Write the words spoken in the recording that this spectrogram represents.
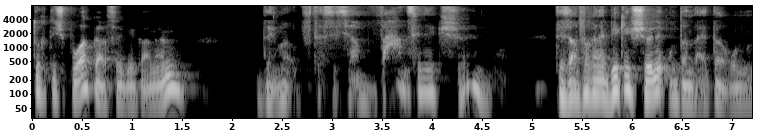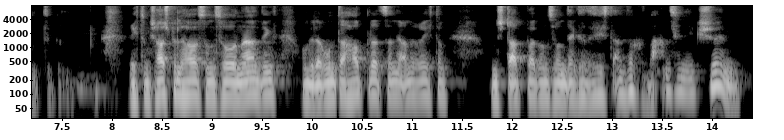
durch die Sportgasse gegangen und denke mir, das ist ja wahnsinnig schön. Das ist einfach eine wirklich schöne, und dann weiter rum, und Richtung Schauspielhaus und so, ne, und wieder runter Hauptplatz in die andere Richtung und Stadtpark und so, und denke, das ist einfach wahnsinnig schön.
